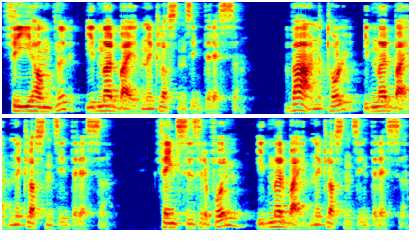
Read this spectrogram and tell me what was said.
Frihandel i den arbeidende klassens interesse. Vernetoll i den arbeidende klassens interesse. Fengselsreform i den arbeidende klassens interesse.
